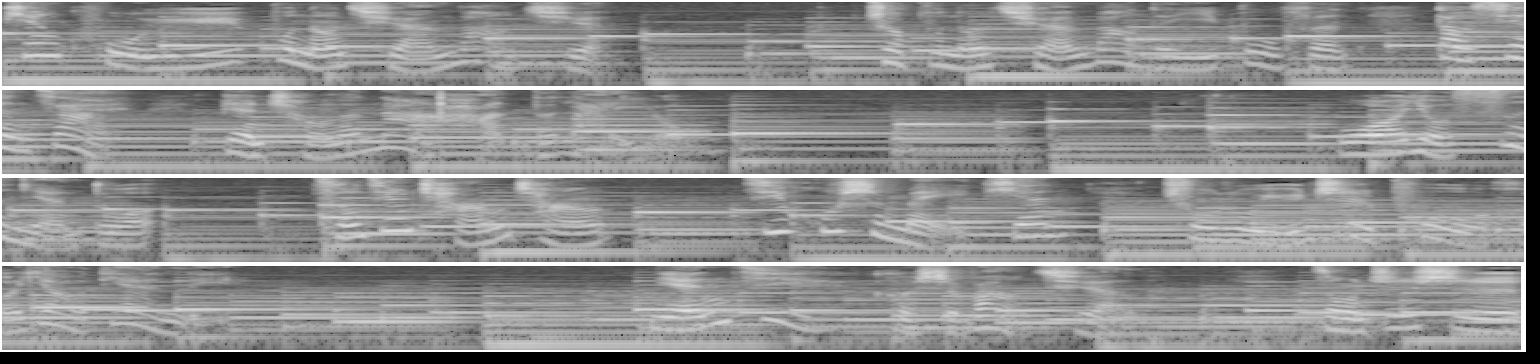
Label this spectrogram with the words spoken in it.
偏苦于不能全忘却，这不能全忘的一部分，到现在变成了呐喊的来由。我有四年多，曾经常常，几乎是每天出入于制铺和药店里。年纪可是忘却了，总之是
